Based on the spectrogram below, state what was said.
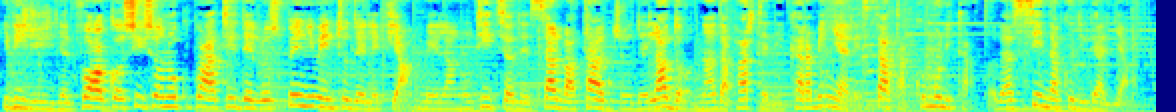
I vigili del fuoco si sono occupati dello spegnimento delle fiamme. La notizia del salvataggio della donna da parte dei carabinieri è stata comunicata dal sindaco di Gagliate.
